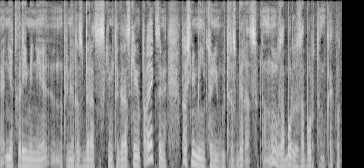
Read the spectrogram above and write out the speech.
нет времени, например, разбираться с какими-то городскими проектами, то с ними никто не будет разбираться. Там, ну, забор и забор, там, как вот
